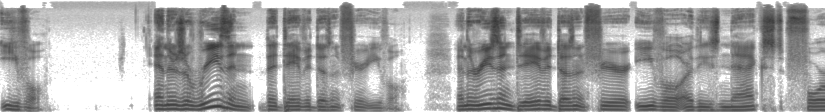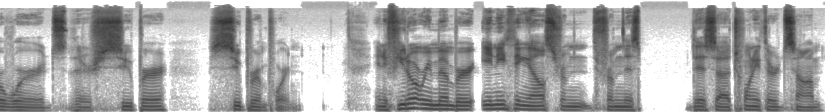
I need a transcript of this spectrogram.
evil. And there's a reason that David doesn't fear evil. And the reason David doesn't fear evil are these next four words that are super, super important. And if you don't remember anything else from from this this uh, 23rd Psalm,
